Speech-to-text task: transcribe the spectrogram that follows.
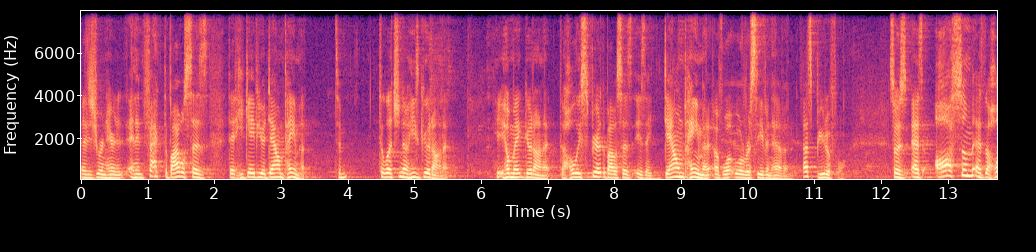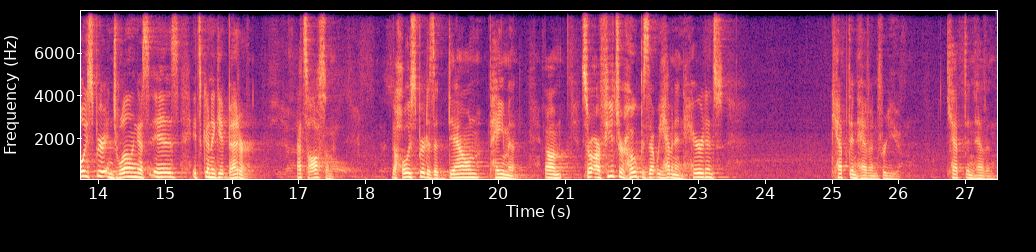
That is your inheritance. And in fact, the Bible says that He gave you a down payment to, to let you know He's good on it. He'll make good on it. The Holy Spirit, the Bible says, is a down payment of what we'll receive in heaven. That's beautiful. So, as, as awesome as the Holy Spirit indwelling us is, it's going to get better. That's awesome. The Holy Spirit is a down payment. Um, so, our future hope is that we have an inheritance kept in heaven for you, kept in heaven.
